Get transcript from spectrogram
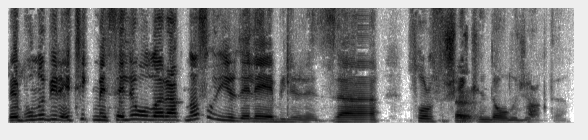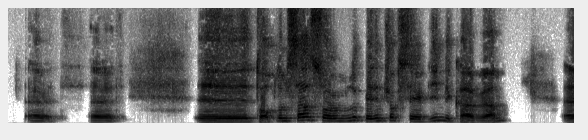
ve bunu bir etik mesele olarak nasıl irdeleyebiliriz e, sorusu şeklinde evet. olacaktı. Evet, evet. E, toplumsal sorumluluk benim çok sevdiğim bir kavram. E,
